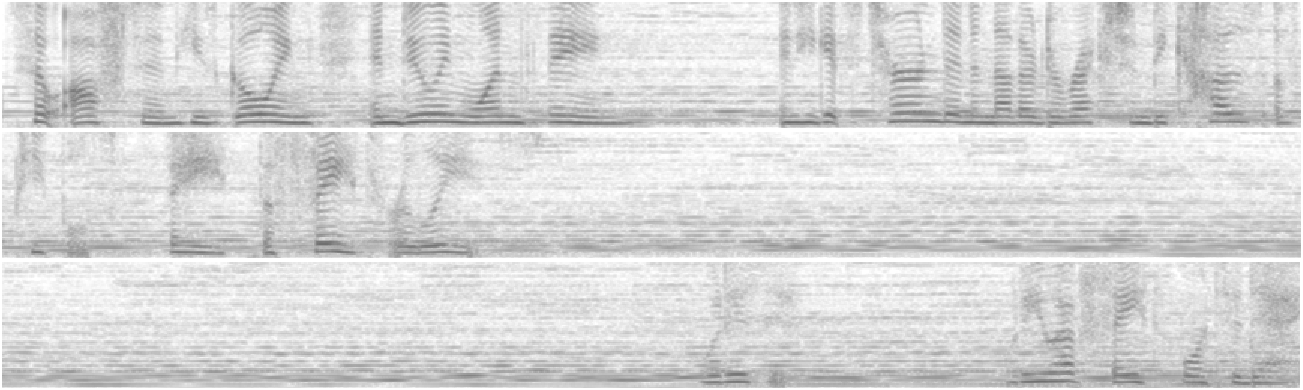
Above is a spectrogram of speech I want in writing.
So often he's going and doing one thing, and he gets turned in another direction because of people's faith, the faith release. What is it? What do you have faith for today?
